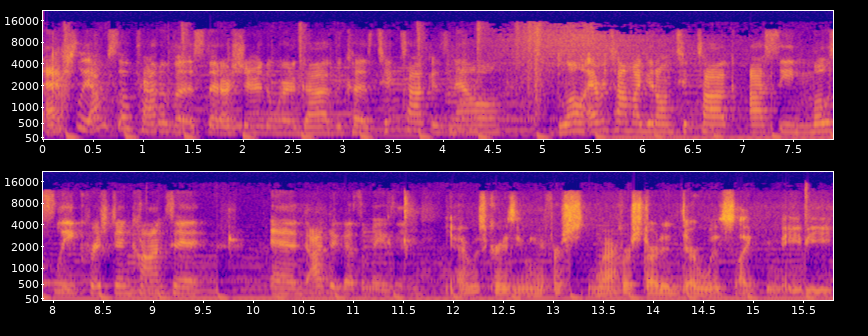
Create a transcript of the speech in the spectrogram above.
actually, I'm so proud of us that are sharing the word of God because TikTok is now blown. Every time I get on TikTok, I see mostly Christian content, and I think that's amazing. Yeah, it was crazy when we first when I first started. There was like maybe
